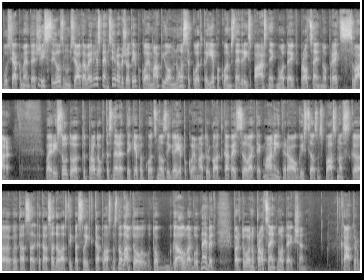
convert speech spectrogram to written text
būs jākomentē. Šis ilgs mums jautā, vai ir iespējams ierobežot iepakojumu apjomu, nosakot, ka iepakojums nedrīkst pārsniegt noteiktu procentu no preces svara. Vai arī sūtot produktu, tas nereti tiek iepakots milzīgā iepakojumā. Turklāt, kāpēc cilvēki tiek mānīti ar augu izcelsmes plasmas, ka, ka, tā, ka tā sadalās tikpat slikti kā plasmas? Nu, labi, to, to galu varbūt ne, bet par to nu, procentu noteikšanu. Kā tur Nu,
